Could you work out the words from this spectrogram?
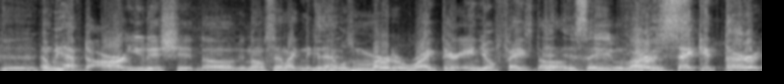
Yeah. And we have to argue this shit, dog. You know what I'm saying? Like, nigga, that was murder right there in your face, dog. It, it seemed like First, second, third,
